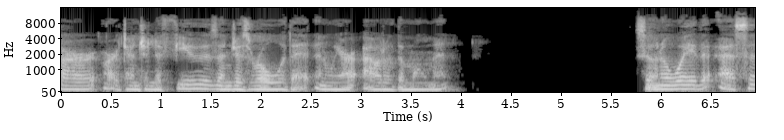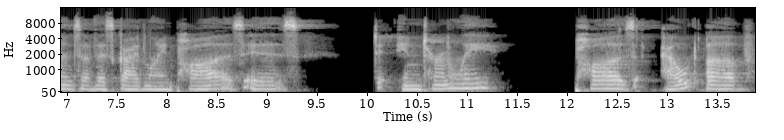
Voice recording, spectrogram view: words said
our, our attention to fuse and just roll with it and we are out of the moment. So, in a way, the essence of this guideline pause is to internally pause out of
